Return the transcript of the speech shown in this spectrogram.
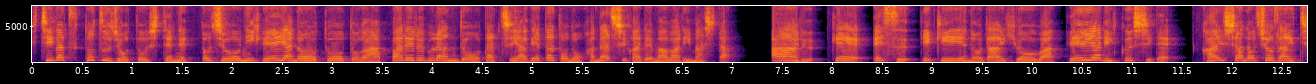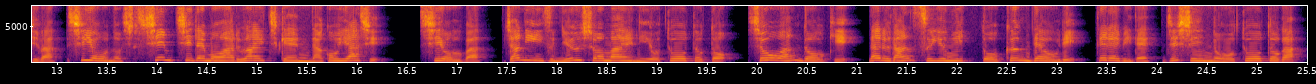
7月突如としてネット上に平野の弟がアパレルブランドを立ち上げたとの話が出回りました。RKS リキーへの代表は平野陸市で、会社の所在地は仕様の出身地でもある愛知県名古屋市。仕様は、ジャニーズ入所前に弟と、小安同期なるダンスユニットを組んでおり、テレビで自身の弟が、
